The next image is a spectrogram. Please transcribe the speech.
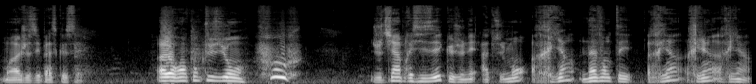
moi je sais pas ce que c'est. Alors en conclusion, je tiens à préciser que je n'ai absolument rien inventé. Rien, rien, rien.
